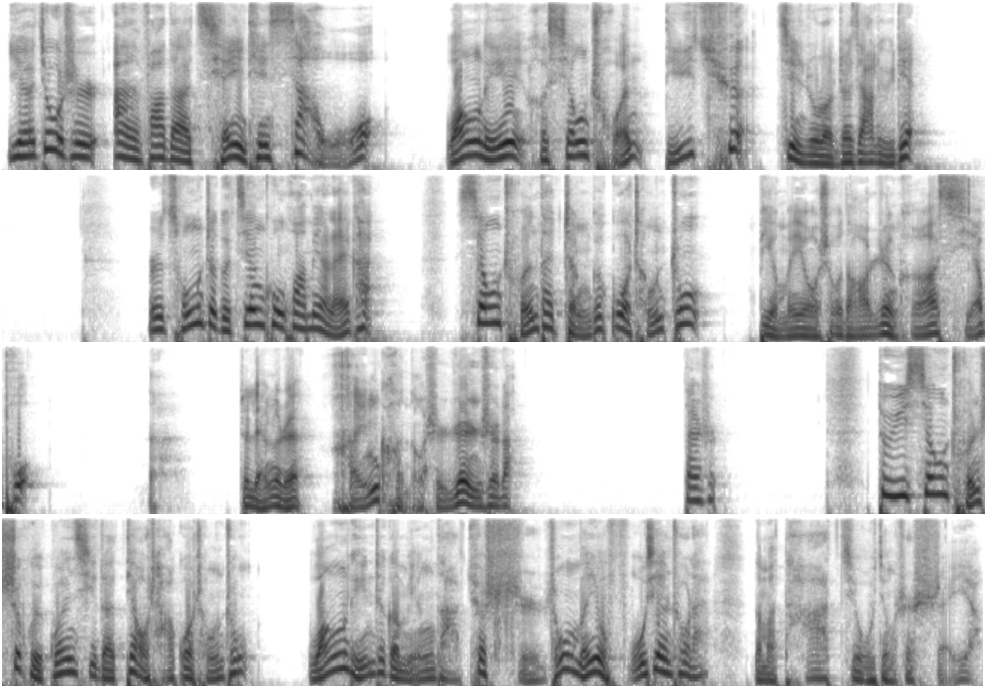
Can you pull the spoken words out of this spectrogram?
也就是案发的前一天下午，王林和香纯的确进入了这家旅店。而从这个监控画面来看，香纯在整个过程中并没有受到任何胁迫，啊，这两个人很可能是认识的。但是，对于香纯社会关系的调查过程中，王林这个名字却始终没有浮现出来，那么他究竟是谁呀？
